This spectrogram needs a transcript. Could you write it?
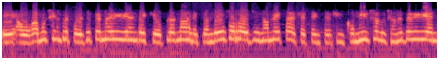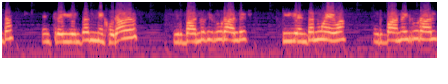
eh, abogamos siempre por ese tema de vivienda y quedó plasmado en el plan de desarrollo una meta de 75 mil soluciones de vivienda entre viviendas mejoradas, urbanos y rurales, vivienda nueva, urbana y rural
